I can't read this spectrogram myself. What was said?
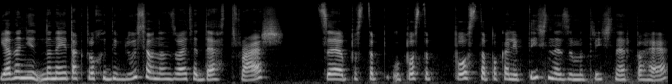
Я на, ні, на неї так трохи дивлюся, вона називається Death Trash. Це постап- постапокаліптичне ізометричне РПГ.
